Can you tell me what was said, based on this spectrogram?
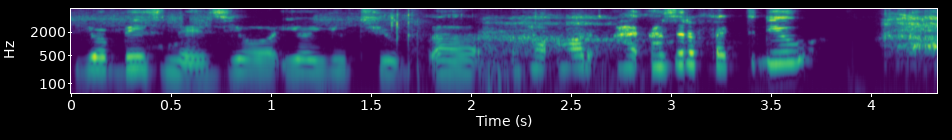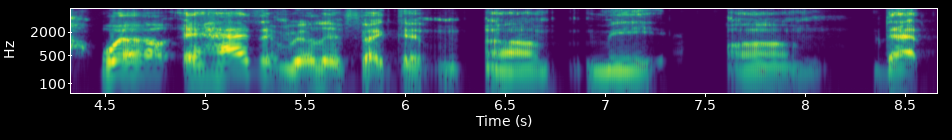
your business, your your YouTube? Uh how, how has it affected you? Well, it hasn't really affected um, me um, that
